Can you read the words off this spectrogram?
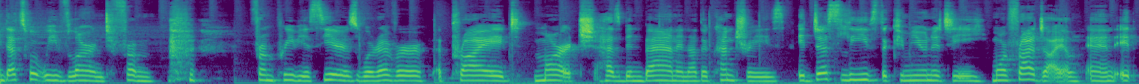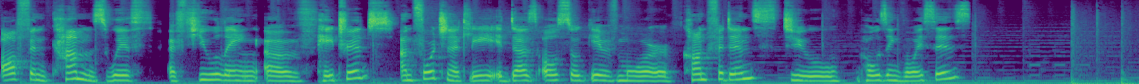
That's what we've learned from from previous years. Wherever a pride march has been banned in other countries it just leaves the community more fragile. And it often comes with a fueling of hatred. Unfortunately it does also give more confidence to opposing voices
